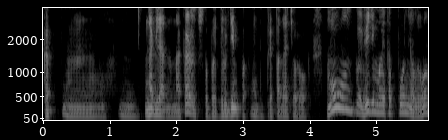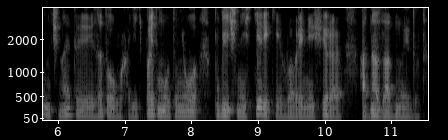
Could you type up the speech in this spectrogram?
как, наглядно накажут, чтобы другим преподать урок. Ну, он, видимо, это понял, и он начинает из этого выходить. Поэтому вот у него публичные истерики во время эфира одна за одной идут.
